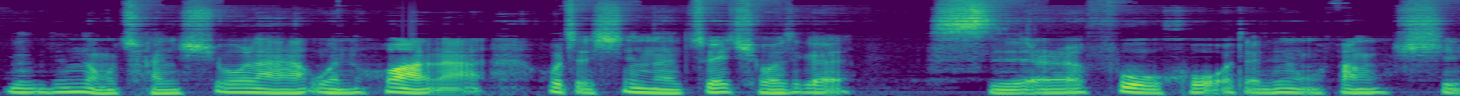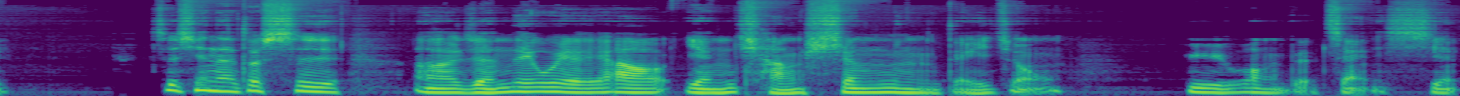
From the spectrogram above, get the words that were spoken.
那种传说啦、文化啦，或者是呢追求这个死而复活的那种方式，这些呢都是。呃，人类为了要延长生命的一种欲望的展现，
